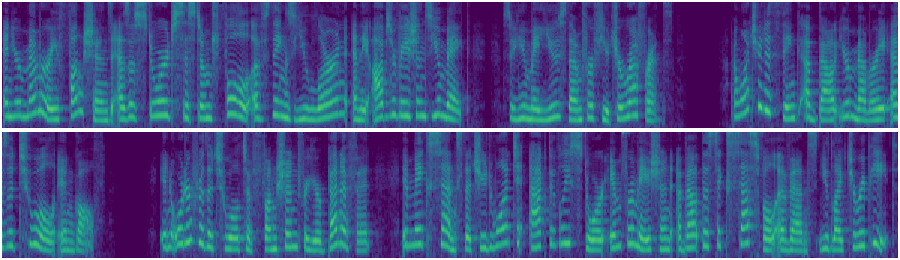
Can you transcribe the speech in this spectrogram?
and your memory functions as a storage system full of things you learn and the observations you make, so you may use them for future reference. I want you to think about your memory as a tool in golf. In order for the tool to function for your benefit, it makes sense that you'd want to actively store information about the successful events you'd like to repeat.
